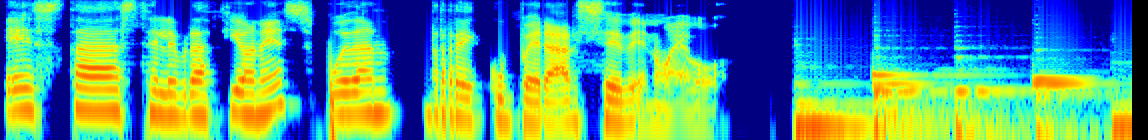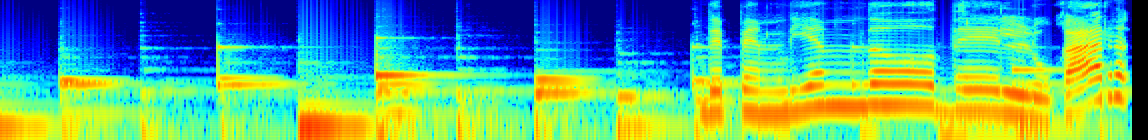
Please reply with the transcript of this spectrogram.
estas celebraciones puedan recuperarse de nuevo. Dependiendo del lugar,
